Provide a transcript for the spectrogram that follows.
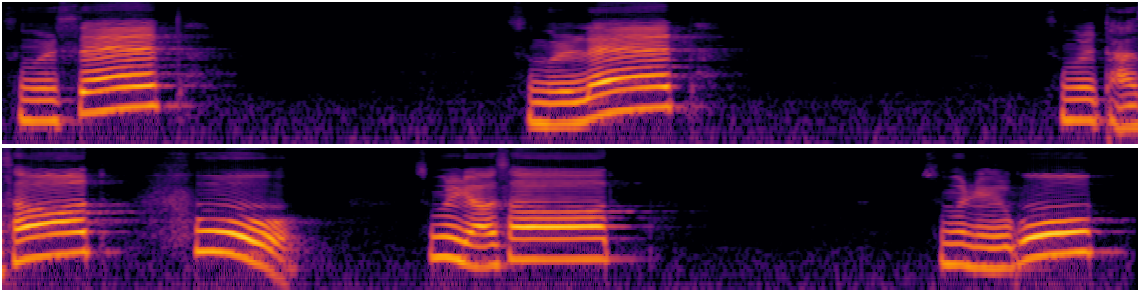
스물셋, 스물넷, 스물다섯, 후, 스물여섯, 스물일곱,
